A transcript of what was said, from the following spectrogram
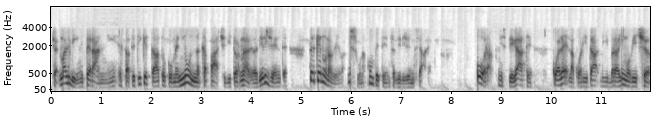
cioè Maldini per anni è stato etichettato come non capace di tornare da dirigente perché non aveva nessuna competenza dirigenziale. Ora mi spiegate qual è la qualità di Ibrahimovic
